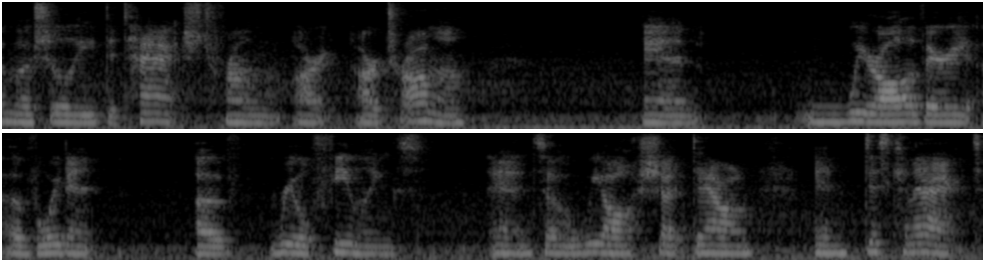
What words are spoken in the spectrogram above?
emotionally detached from our our trauma, and we're all very avoidant of real feelings, and so we all shut down and disconnect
